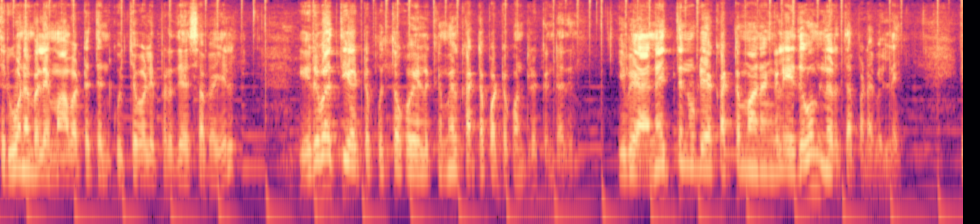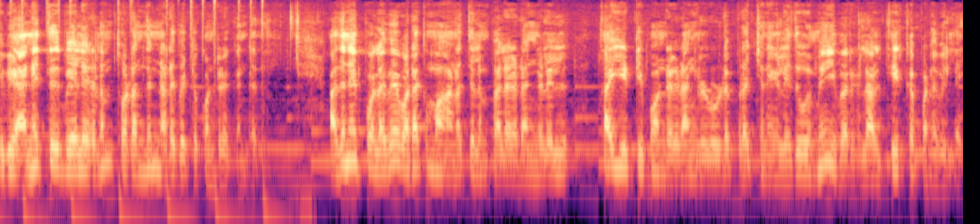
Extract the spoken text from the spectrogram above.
திருவண்ணாமலை மாவட்டத்தின் குச்சவெளி பிரதேச சபையில் இருபத்தி எட்டு புத்தகோயிலுக்கு மேல் கட்டப்பட்டு கொண்டிருக்கின்றது. இவை அனைத்தினுடைய கட்டுமானங்கள் எதுவும் நிறுத்தப்படவில்லை. இவை அனைத்து வேலைகளும் தொடர்ந்து நடைபெற்று கொண்டிருக்கின்றது. அதனைப் போலவே வடக்கு மாகாணத்திலும் பல இடங்களில் கையிட்டி போன்ற இடங்களுடைய பிரச்சனைகள் எதுவுமே இவர்களால் தீர்க்கப்படவில்லை.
